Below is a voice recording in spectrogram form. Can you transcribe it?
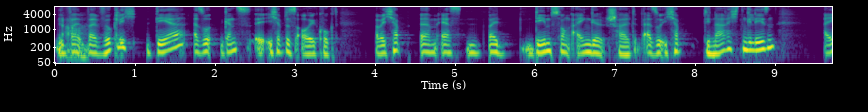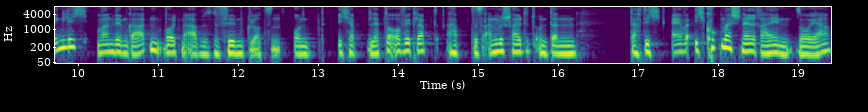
Ja. Weil, weil wirklich der, also ganz, ich habe das auch geguckt, aber ich habe ähm, erst bei dem Song eingeschaltet. Also ich habe die Nachrichten gelesen. Eigentlich waren wir im Garten, wollten abends einen Film glotzen und ich habe Laptop aufgeklappt, habe das angeschaltet und dann dachte ich, ich guck mal schnell rein, so ja.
